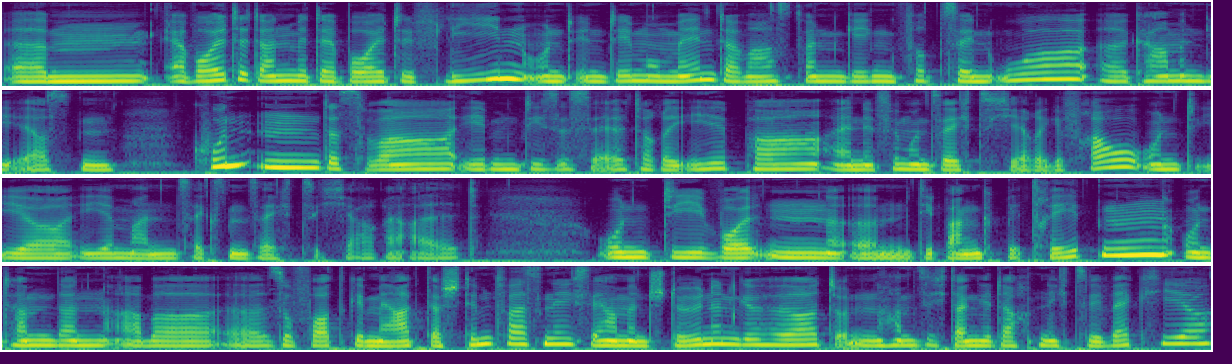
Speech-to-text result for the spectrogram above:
Ähm, er wollte dann mit der Beute fliehen und in dem Moment, da war es dann gegen 14 Uhr, äh, kamen die ersten Kunden. Das war eben dieses ältere Ehepaar, eine 65-jährige Frau und ihr Ehemann 66 Jahre alt. Und die wollten ähm, die Bank betreten und haben dann aber äh, sofort gemerkt, da stimmt was nicht. Sie haben ein Stöhnen gehört und haben sich dann gedacht, nichts wie weg hier.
